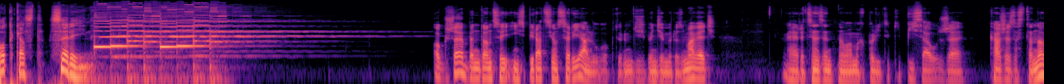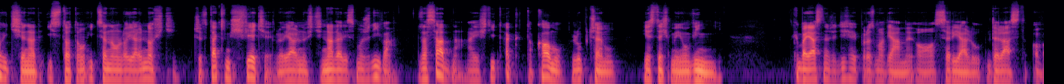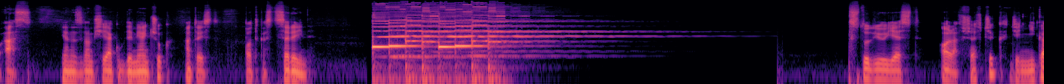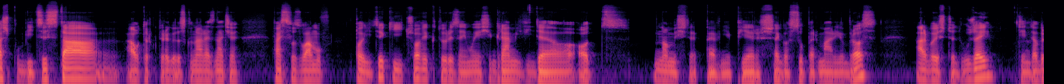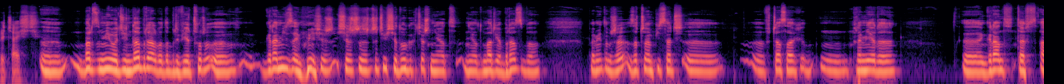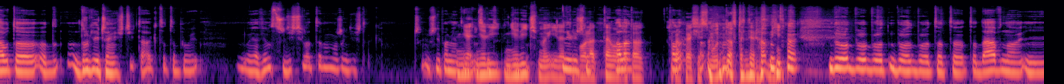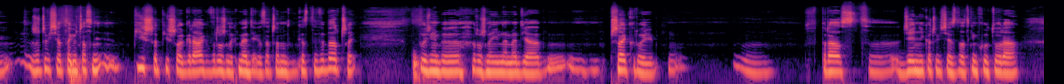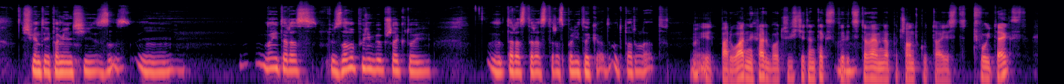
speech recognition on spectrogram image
Podcast seryjny. O grze będącej inspiracją serialu, o którym dziś będziemy rozmawiać, recenzent na łamach polityki pisał, że każe zastanowić się nad istotą i ceną lojalności. Czy w takim świecie lojalność nadal jest możliwa, zasadna, a jeśli tak, to komu lub czemu jesteśmy ją winni? Chyba jasne, że dzisiaj porozmawiamy o serialu The Last of Us. Ja nazywam się Jakub Demiańczuk, a to jest podcast seryjny. W studiu jest Olaf Szewczyk, dziennikarz, publicysta, autor, którego doskonale znacie Państwo z łamów polityki, człowiek, który zajmuje się grami wideo od, no myślę, pewnie pierwszego Super Mario Bros. albo jeszcze dłużej. Dzień dobry, cześć. E, Bardzo miło, dzień dobry albo dobry wieczór. E, Grami zajmuję się, się rzeczywiście długo, chociaż nie od, nie od Mario Bros, bo pamiętam, że zacząłem pisać e, w czasach premiery Grand Theft Auto od drugiej części, tak? To to było, no ja wiem, z 30 lat temu może gdzieś tak. Czy już nie pamiętam. Nie, nie, li, nie liczmy, ile Nie to było lat temu, ale- bo to trochę się smutno wtedy robi. Tak, było, było, było, było, było to, to, to dawno i rzeczywiście od tego czasu piszę, piszę o grach w różnych mediach. Zacząłem od Gazety Wyborczej, później były różne inne media, Przekrój, Wprost, Dziennik oczywiście z dodatkiem Kultura Świętej Pamięci z, z, no i teraz znowu później był Przekrój, teraz, teraz, teraz Polityka od, od paru lat. Paru ładnych lat, bo oczywiście ten tekst, który Mhm. cytowałem na początku, to jest twój tekst,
